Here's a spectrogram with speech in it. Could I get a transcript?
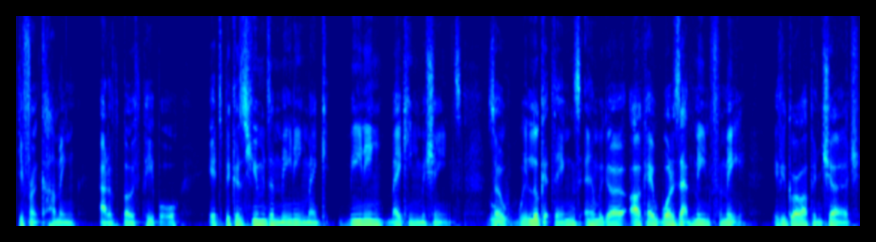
different coming out of both people, it's because humans are meaning make meaning making machines. So we look at things and we go, okay, what does that mean for me? If you grow up in church,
